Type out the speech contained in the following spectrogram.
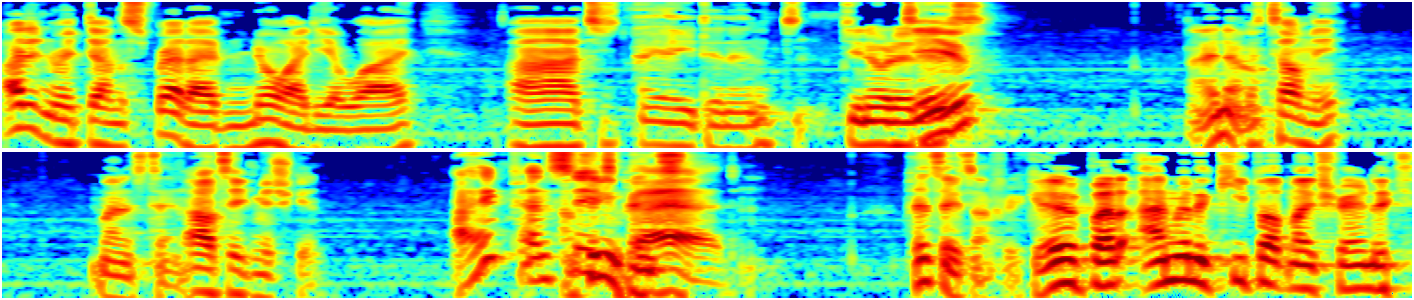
I didn't write down the spread. I have no idea why. Uh, t- I didn't. Do you know what it Do is? you? I know. tell me. Minus ten. I'll take Michigan. I think Penn State's Penn bad. Penn State's not very good, but I'm going to keep up my trend of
